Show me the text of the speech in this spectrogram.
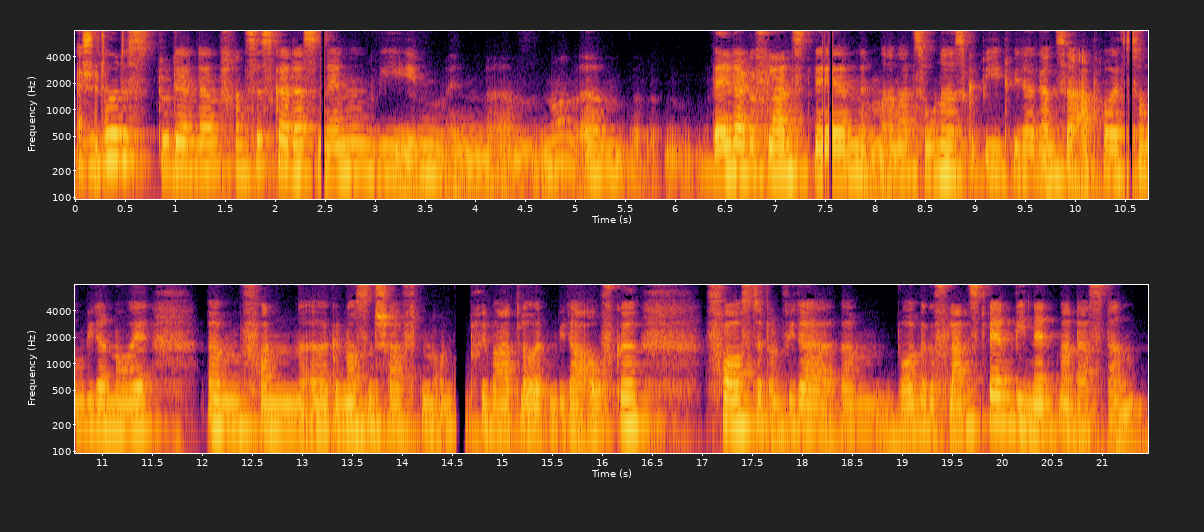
wie würdest du denn dann, Franziska, das nennen, wie eben in ähm, ne, ähm, Wälder gepflanzt werden, im Amazonasgebiet wieder ganze Abholzungen wieder neu ähm, von äh, Genossenschaften und Privatleuten wieder aufgeforstet und wieder ähm, Bäume gepflanzt werden? Wie nennt man das dann?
